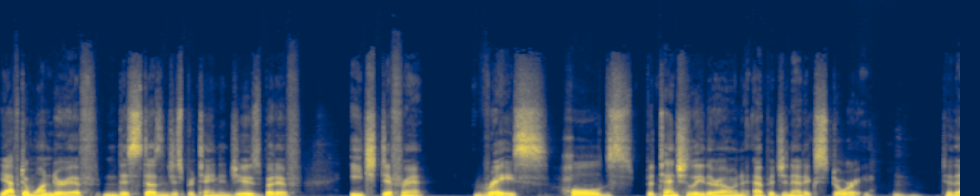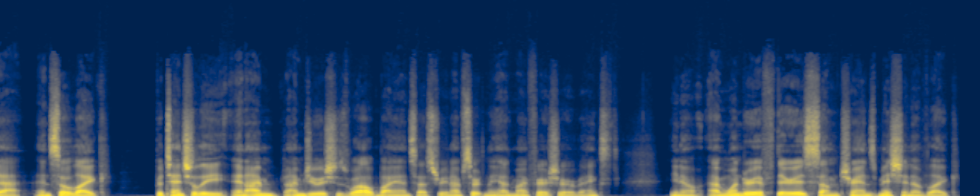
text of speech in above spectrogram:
You have to wonder if this doesn't just pertain to Jews, but if each different race holds potentially their own epigenetic story Mhm. to that. And so like potentially and I'm I'm Jewish as well by ancestry and I've certainly had my fair share of angst. You know, I wonder if there is some transmission of like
